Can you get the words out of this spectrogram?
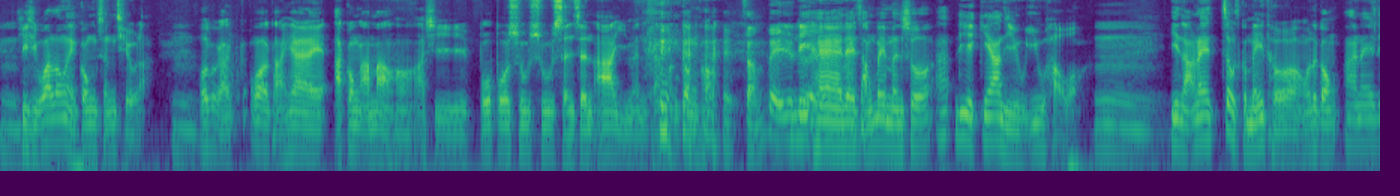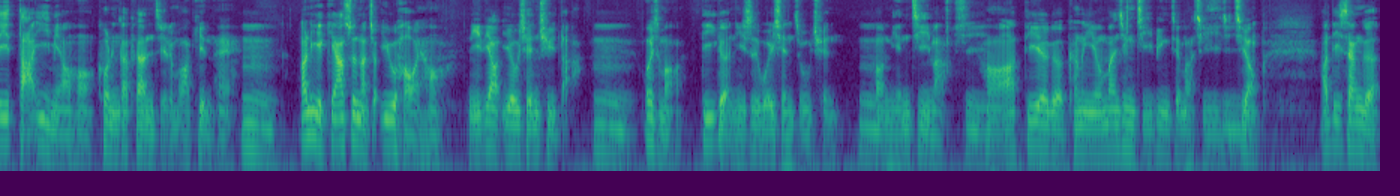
嗯，其实我拢会讲生球啦。嗯，我讲我讲遐阿公阿嬷吼，还是伯伯叔叔婶婶阿姨们他们讲吼，长辈你嘿对长辈们说啊，你的囝子有友好哦。嗯，伊若咧皱个眉头哦，我就讲安尼你打疫苗吼，可能较看节的无紧嘿。嗯，啊，你的囝孙啊就友好诶吼，你一定要优先去打。嗯，为什么？第一个你是危险族群，好年纪嘛，是好啊。第二个可能有慢性疾病，这嘛是这种。啊，第三个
